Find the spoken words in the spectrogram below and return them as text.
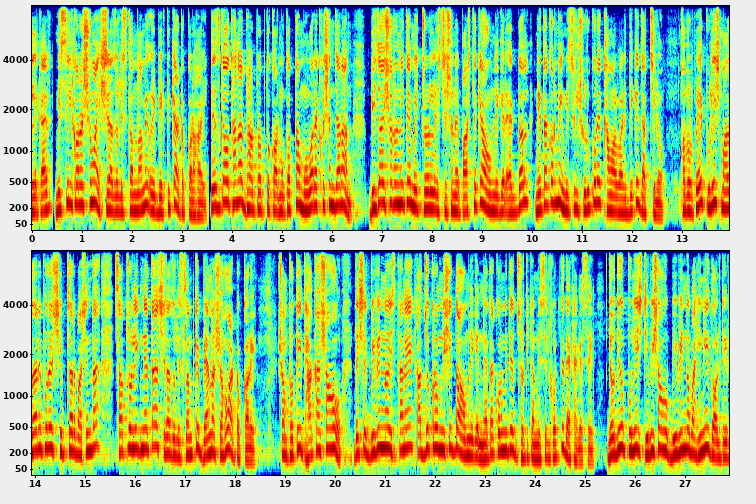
এলাকার মিছিল করার সময় সিরাজুল ইসলাম নামে ওই ব্যক্তিকে আটক করা হয়। তেজগাঁও থানার ভারপ্রাপ্ত কর্মকর্তা মোবারক হোসেন জানান, বিজয় সরণিতে মেট্রো রেল স্টেশনের পাশ থেকে আওয়ামী লীগের একদল নেতাকর্মী মিছিল শুরু করে খামারবাড়ির দিকে যাচ্ছিল। খবর পেয়ে পুলিশ মাদারীপুরের শিবচর বাসিন্দা ছাত্রলীগ নেতা সিরাজুল ইসলামকে ব্যানার সহ আটক করে। সম্প্রতি ঢাকা সহ দেশের বিভিন্ন স্থানে কার্যক্রম নিষিদ্ধ আওয়ামী লীগের নেতাকর্মীদের ঝটিকা মিছিল করতে দেখা গেছে। যদিও পুলিশ ডিবি সহ বিভিন্ন বাহিনী দলটির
